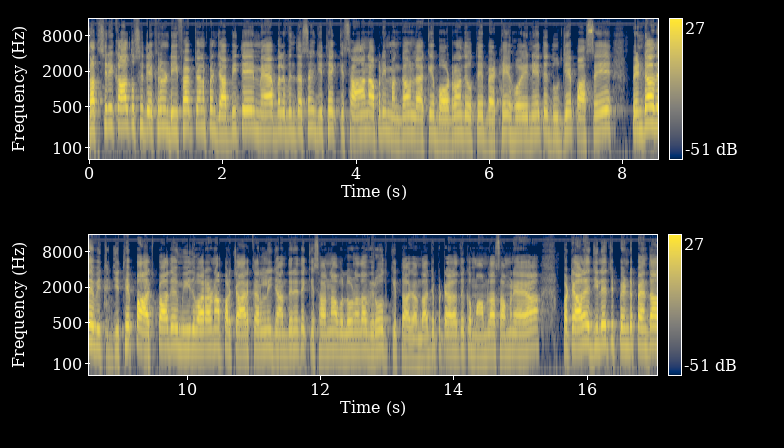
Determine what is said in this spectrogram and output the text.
ਸਤਿ ਸ਼੍ਰੀ ਅਕਾਲ, ਤੁਸੀਂ ਦੇਖ ਰਹੇ ਹੋ D5 ਚੈਨਲ ਪੰਜਾਬੀ ਤੇ ਮੈਂ ਬਲਵਿੰਦਰ ਸਿੰਘ ਜਿੱਥੇ ਕਿਸਾਨ ਆਪਣੀ ਮੰਗਾਂ ਨੂੰ ਲੈ ਕੇ ਬਾਰਡਰਾਂ ਦੇ ਉੱਤੇ ਬੈਠੇ ਹੋਏ ਨੇ ਤੇ ਦੂਜੇ ਪਾਸੇ ਪਿੰਡਾਂ ਦੇ ਵਿੱਚ ਜਿੱਥੇ ਭਾਜਪਾ ਦੇ ਉਮੀਦਵਾਰਾਂ ਨਾਲ ਪ੍ਰਚਾਰ ਕਰਨ ਲਈ ਜਾਂਦੇ ਨੇ ਤੇ ਕਿਸਾਨਾਂ ਵੱਲੋਂ ਉਹਨਾਂ ਦਾ ਵਿਰੋਧ ਕੀਤਾ ਜਾਂਦਾ। ਅੱਜ ਪਟਿਆਲਾ ਤੋਂ ਇੱਕ ਮਾਮਲਾ ਸਾਹਮਣੇ ਆਇਆ। ਪਟਿਆਲੇ ਜ਼ਿਲ੍ਹੇ 'ਚ ਪਿੰਡ ਪੈਂਦਾ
